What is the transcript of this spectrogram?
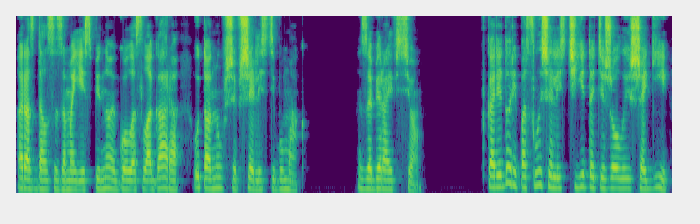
Раздался за моей спиной голос Лагара, утонувший в шелесте бумаг. «Забирай все». В коридоре послышались чьи-то тяжелые шаги,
